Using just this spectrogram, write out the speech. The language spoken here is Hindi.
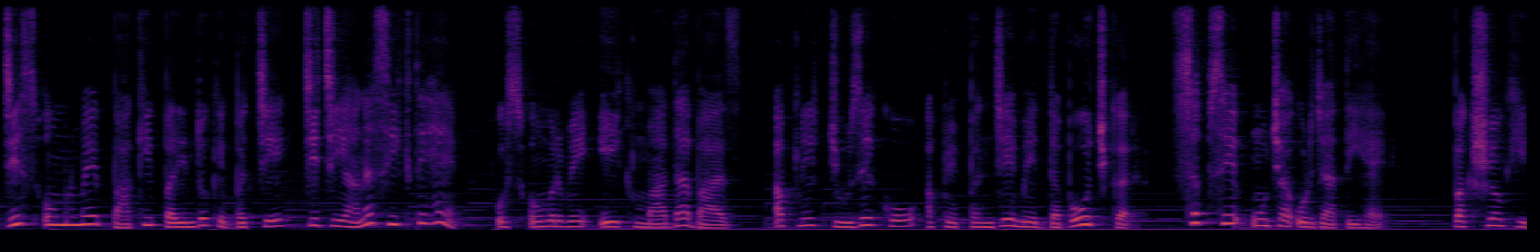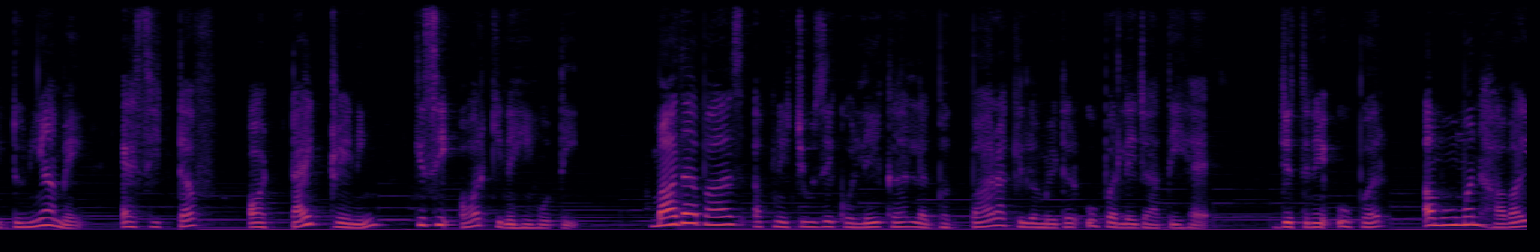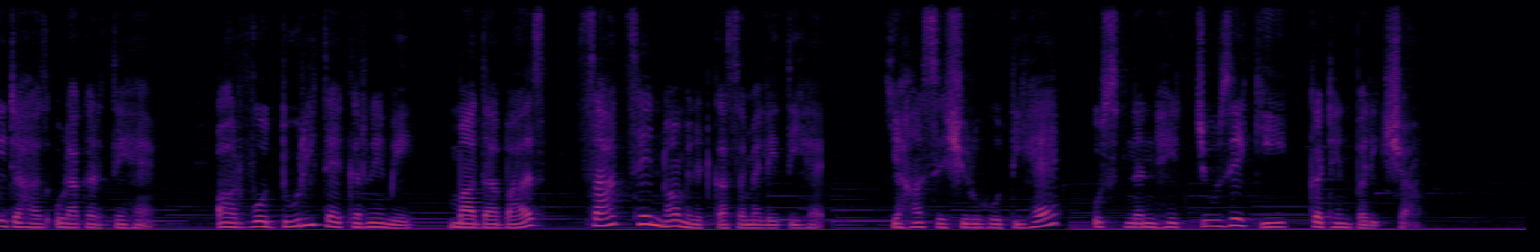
जिस उम्र में बाकी परिंदों के बच्चे चिचियाना सीखते हैं, उस उम्र में एक मादा बाज अपने चूजे को अपने पंजे में दबोच कर सबसे ऊँचा उड़ जाती है। पक्षियों की दुनिया में ऐसी टफ और टाइट ट्रेनिंग किसी और की नहीं होती। मादाबाज अपने चूजे को लेकर लगभग 12 किलोमीटर ऊपर ले जाती है, जितने ऊपर अमूमन हवाई जहाज़ उड़ा करते हैं, और वो दूरी तय करने में मादाबाज सात से नौ मिनट का समय लेती है। यहाँ से शुरू होती है उस नन्हे चूजे की कठिन परीक्षा।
